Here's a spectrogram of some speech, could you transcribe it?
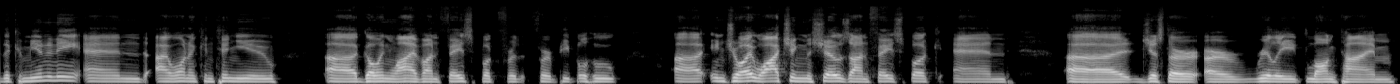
the community, and I want to continue uh, going live on Facebook for for people who uh, enjoy watching the shows on Facebook and uh, just are are really long time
